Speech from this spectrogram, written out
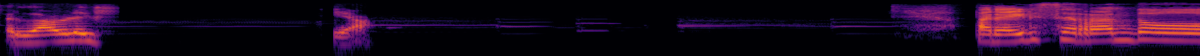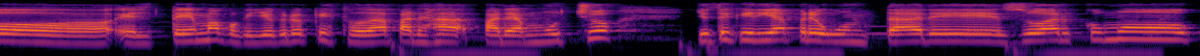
saludable y ya. Para ir cerrando el tema, porque yo creo que esto da para, para mucho, yo te quería preguntar, eh, Zoar, ¿cómo,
